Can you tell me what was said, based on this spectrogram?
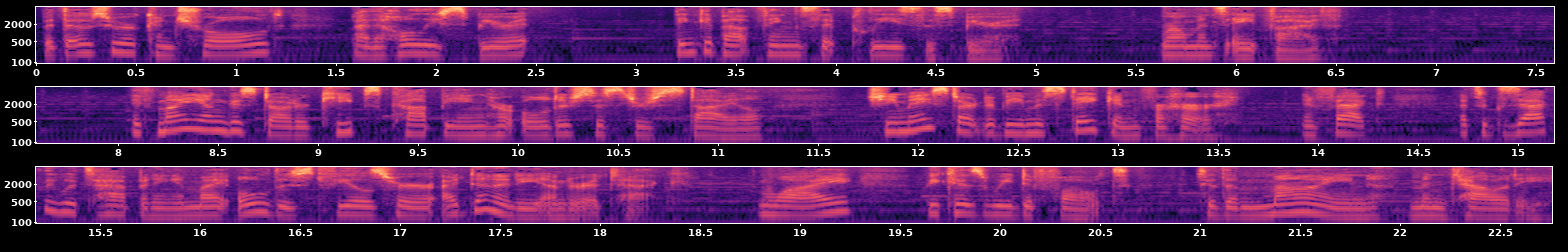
but those who are controlled by the Holy Spirit think about things that please the Spirit. Romans 8 5. If my youngest daughter keeps copying her older sister's style, she may start to be mistaken for her. In fact, that's exactly what's happening, and my oldest feels her identity under attack. Why? Because we default to the mine mentality.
